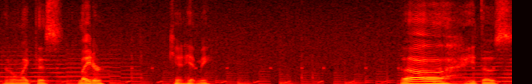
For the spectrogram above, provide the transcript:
I don't like this. Later. Can't hit me. Oh, I hate those.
